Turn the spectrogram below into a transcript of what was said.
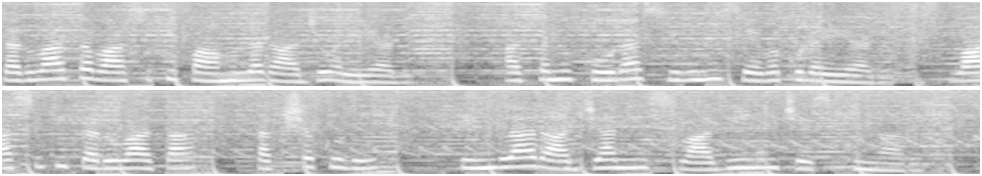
తర్వాత వాసుకి పాముల రాజు అయ్యాడు. అతను కూడా శివుని సేవకుడయ్యాడు. వాసుకి తరువాత తక్షకుడు పింగ్లా రాజ్యాన్ని స్వాధీనం చేసుకున్నారు.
